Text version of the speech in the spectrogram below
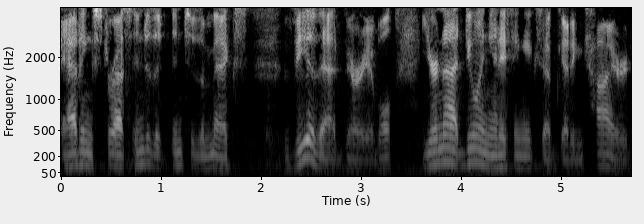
adding stress into the into the mix via that variable, you're not doing anything except getting tired.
